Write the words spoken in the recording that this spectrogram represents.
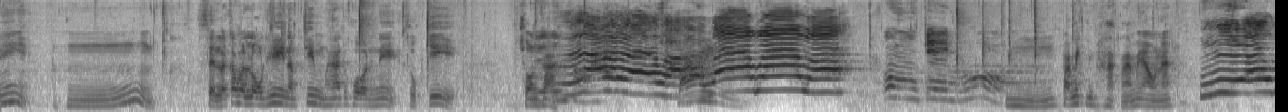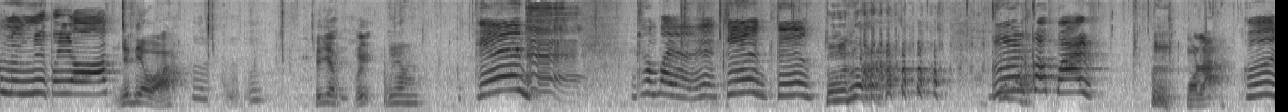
นี่อื้อหือเสร็จแล้วก็มาลงที่น้ำจิ้มฮะทุกคนนี่สุกี้ ชนค่ะปังว้าวว้าวว้าวอืมเก่งลูกอืมปลาไม่กินผักนะไม่เอานะเฮ้ยมันมีประโยชน์นิดเดียวเหรอนิดเดียวอุ้ยไม่เอากินเข้าไปอย่างนี้กินกินกลืน กินเข้าไปหมดละกิน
